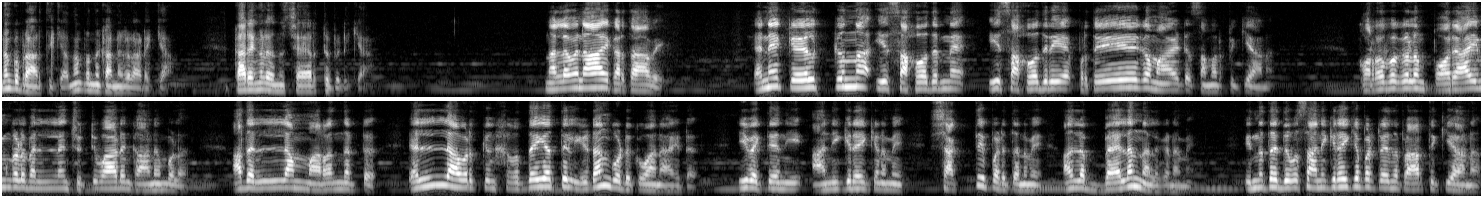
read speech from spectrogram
നമുക്ക് പ്രാർത്ഥിക്കാം. നമുക്കൊന്ന് കണ്ണുകൾ അടയ്ക്കാം കരങ്ങളെ ഒന്ന് ചേർത്ത് പിടിക്കാം. നല്ലവനായ കർത്താവെ എന്നെ കേൾക്കുന്ന ഈ സഹോദരനെ ഈ സഹോദരിയെ പ്രത്യേകമായിട്ട് സമർപ്പിക്കുകയാണ്. കുറവുകളും പോരായ്മകളും എല്ലാം ചുറ്റുപാടും കാണുമ്പോൾ അതെല്ലാം മറന്നിട്ട് എല്ലാവർക്കും ഹൃദയത്തിൽ ഇടം കൊടുക്കുവാനായിട്ട് ഈ വ്യക്തിയെ നീ അനുഗ്രഹിക്കണമേ ശക്തിപ്പെടുത്തണമേ അതിലെ ബലം നൽകണമേ. ഇന്നത്തെ ദിവസം അനുഗ്രഹിക്കപ്പെട്ടെ എന്ന് പ്രാർത്ഥിക്കുകയാണ്.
